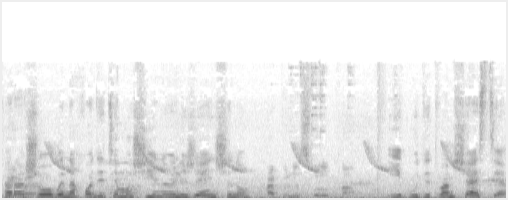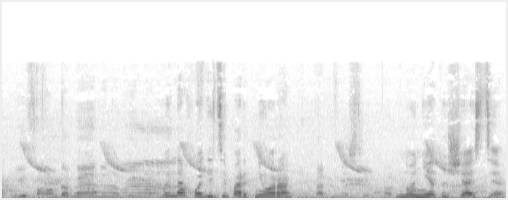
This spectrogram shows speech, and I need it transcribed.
Хорошо, вы находите мужчину или женщину, и будет вам счастье. Вы находите партнера, но нету счастья.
